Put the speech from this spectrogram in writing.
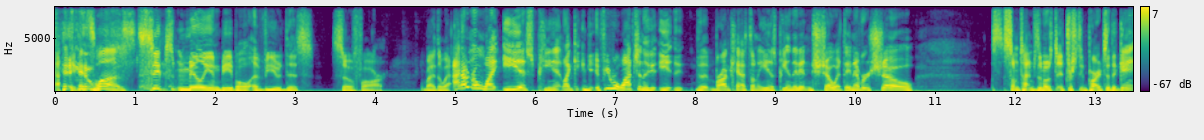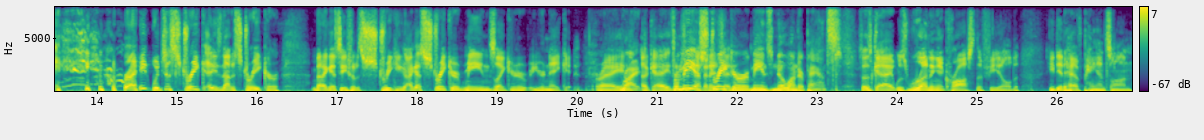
It was. Six million people have viewed this so far. By the way, I don't know why ESPN. Like, if you were watching the the broadcast on ESPN, they didn't show it. They never show sometimes the most interesting parts of the game, right? Which is streak. He's not a streaker, but I guess he was streaking. I guess streaker means like you're you're naked, right? Right. Okay. For there's me, a definition. streaker means no underpants. So this guy was running across the field. He did have pants on.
